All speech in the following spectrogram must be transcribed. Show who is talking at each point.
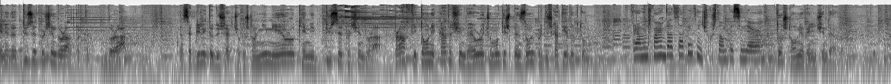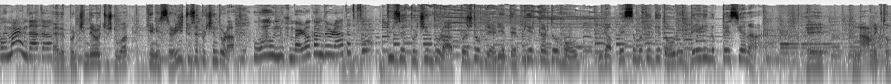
Speaker 1: Keni dhe 40% dhuratë për këtë.
Speaker 2: Dhuratë?
Speaker 1: Nëse blini këtë dyshek që kushton 1000 euro, keni 40% dhuratë. Pra fitoni 400 euro që mund t'i shpenzoni për diçka tjetër këtu.
Speaker 3: Pra mund të marrim dhe atë tapetin që kushton 500 euro.
Speaker 1: Do shtoni edhe 100 euro.
Speaker 3: Po e marrim dhe atë.
Speaker 1: Edhe për 100 euro që shtuat, keni sërish 40% dhuratë.
Speaker 3: Wow, nuk mbarokan dhuratat këtu?
Speaker 1: 40% dhuratë për çdo blerje te Pierre Cardin Home nga 15 dhjetori deri në 5 janar.
Speaker 2: E, nami këtu.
